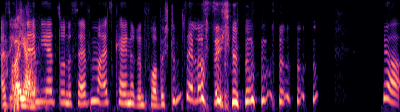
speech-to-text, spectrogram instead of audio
Also ich stelle ja. mir jetzt so eine Seven als Kellnerin vor. Bestimmt sehr lustig. ja.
